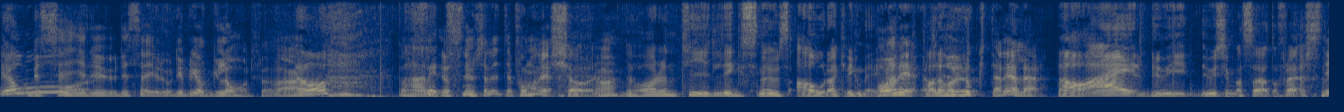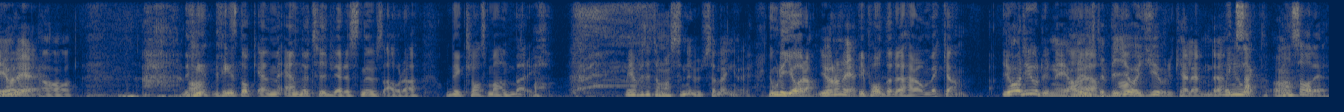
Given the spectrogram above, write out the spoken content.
det säger du, det säger du och det blir jag glad för va? Ja, vad Jag härligt. snusar lite, får man det? Kör. Ja. Du har en tydlig snus-aura kring dig. Har jag det? Ja, det har du. Luktar det eller? Ja, nej, du är, du är så himla söt och fräsch. Är jag det? Ja. Det, fin, det finns dock en med ännu tydligare snus-aura och det är Claes Malmberg. Men jag vet inte om han snusar längre. Jo, men det gör han. Gör han det? Vi poddade här om veckan. Ja, det gjorde ni ja, Ja, just det. Vi ja. gör julkalendern Exakt, ihop. Ja. han sa det.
